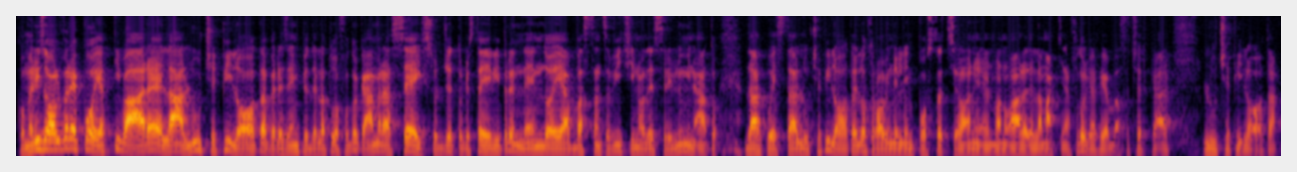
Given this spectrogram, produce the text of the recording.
Come risolvere? Puoi attivare la luce pilota, per esempio, della tua fotocamera se il soggetto che stai riprendendo è abbastanza vicino ad essere illuminato da questa luce pilota e lo trovi nelle impostazioni, nel manuale della macchina fotografica, basta cercare luce pilota.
